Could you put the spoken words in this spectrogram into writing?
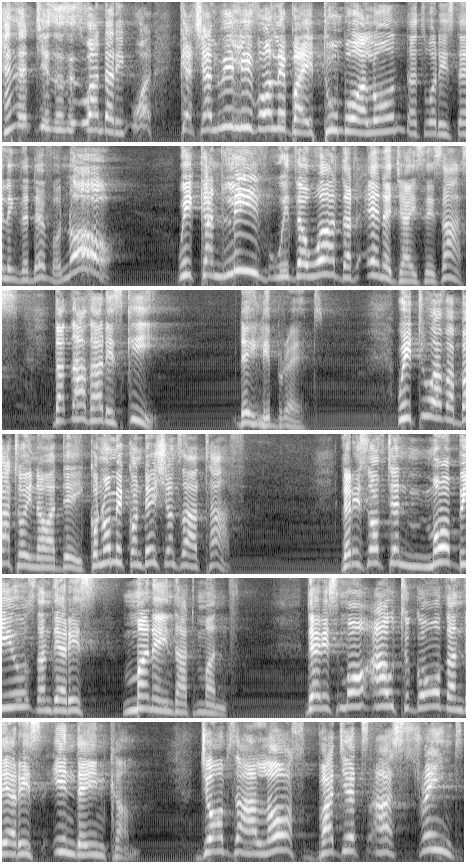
And then Jesus is wondering, what, shall we live only by tumbo alone? That's what he's telling the devil. No. We can live with the word that energizes us. That, that, that is key. Daily bread. We too have a battle in our day. Economic conditions are tough. There is often more bills than there is money in that month. There is more out to go than there is in the income. Jobs are lost, budgets are strained.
